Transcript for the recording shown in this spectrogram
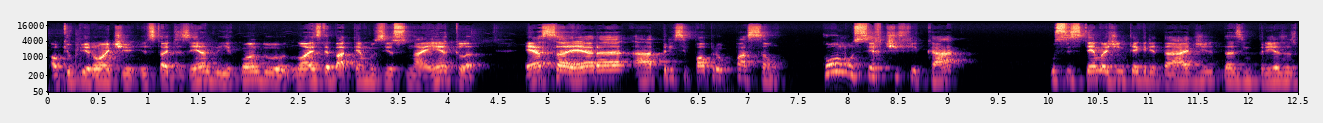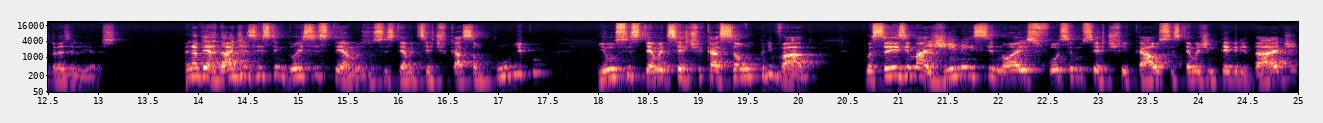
ao que o Pironte está dizendo, e quando nós debatemos isso na ENCLA, essa era a principal preocupação. Como certificar os sistemas de integridade das empresas brasileiras? E, na verdade, existem dois sistemas: um sistema de certificação público e um sistema de certificação privado. Vocês imaginem se nós fôssemos certificar os sistemas de integridade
